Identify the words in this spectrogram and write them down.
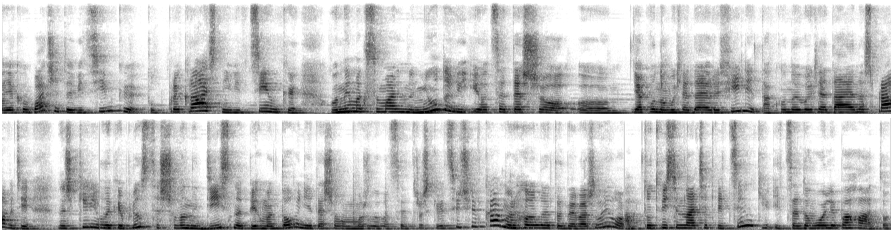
Як ви бачите, відцінки тут прекрасні відцінки. Вони максимально нюдові, і оце те, що е, як воно виглядає в рефілі, так воно і виглядає насправді. На шкірі великий плюс це, що вони дійсно пігментовані, те, що вам можливо це трошки відсвічує в камеру, але це не важливо. Тут 18 відцінків, і це доволі багато.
